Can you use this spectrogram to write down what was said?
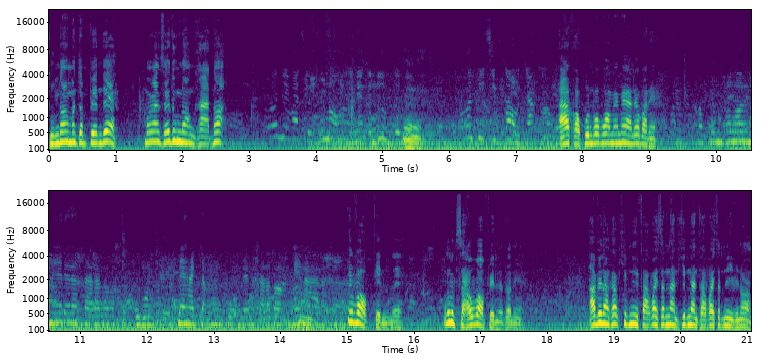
ถุงน่องมันจำเป็นเด้เมื่อวานใส่ถุงน่องขาดเนาะเออเนี่ยว่าถึงน้องๆเนี่ยจะลืมจนอืมวันที่สิบเก้าจังเอา อ่าขอบคุณพ่อพ่อแม่แม่เรื่องบัดนี้ข อบคุณพ่อพ่อแม่ด้วยนะคะ แล้วก็ขอบคุณแม่ฮักจากเมืองกรุงด้วยนะคะ แล้วก็แม่นานะคะ คือบอกเป็นเลยลูกสาวบอกเป็นเลยตัวนี้เอาพี่น้องครับคลิปนี้ฝากไว้สำนันคลิปนั้นฝากไว้สำนีพี่น้อง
